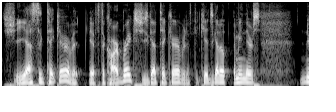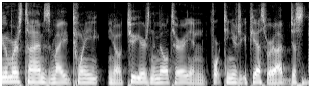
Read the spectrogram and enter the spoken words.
she has to take care of it. If the car breaks, she's got to take care of it. If the kids got to, I mean, there's numerous times in my 20, you know, two years in the military and 14 years at UPS where I've just,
